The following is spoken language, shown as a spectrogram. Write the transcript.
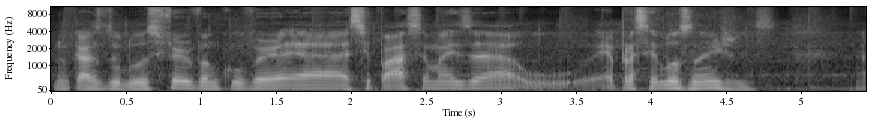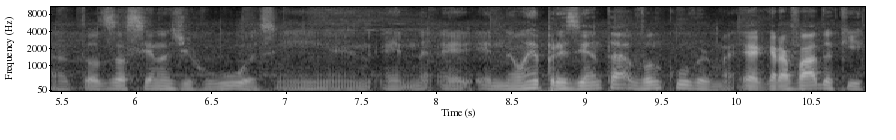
No caso do Lucifer, Vancouver uh, se passa, mas o, é para ser Los Angeles. Todas as cenas de rua, assim, é, é, é, não representa Vancouver, mas é gravado aqui.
